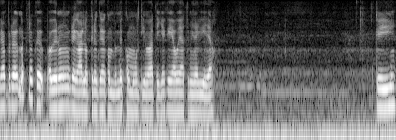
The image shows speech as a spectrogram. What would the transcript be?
Ya, pero no creo que va a haber un regalo. Creo que voy a comprarme como ultimate, ya que ya voy a terminar el video. Ok.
